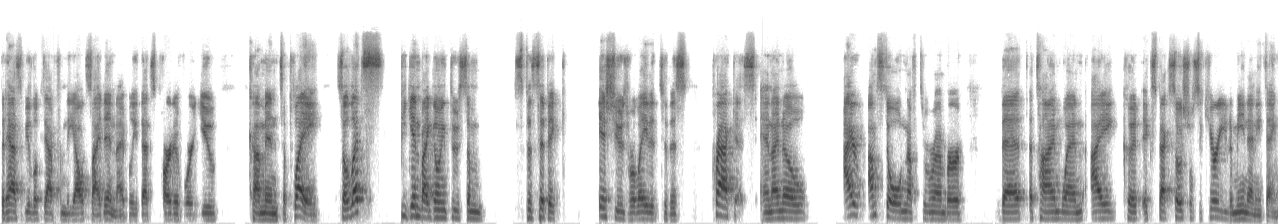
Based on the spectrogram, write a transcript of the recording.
but has to be looked at from the outside in. I believe that's part of where you come into play. So let's begin by going through some specific issues related to this practice. And I know I, I'm still old enough to remember that a time when I could expect Social Security to mean anything,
